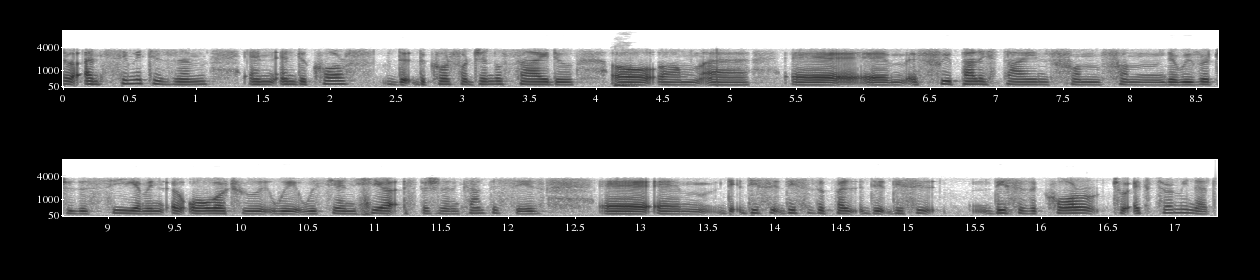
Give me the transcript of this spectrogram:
So anti-Semitism and, and the call f- the, the, call for genocide or, or um, uh, uh, um, free Palestine from from the river to the sea. I mean, uh, or what we, we, we see and hear, especially in campuses. Uh, um, this this is a this is this is a call to exterminate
